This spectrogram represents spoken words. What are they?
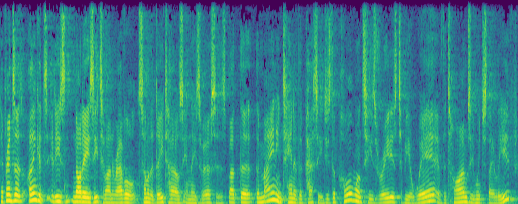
Now, friends, I think it's, it is not easy to unravel some of the details in these verses, but the, the main intent of the passage is that Paul wants his readers to be aware of the times in which they live,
